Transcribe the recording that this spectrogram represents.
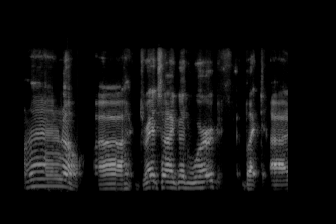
I don't know. Uh, dread's not a good word, but uh,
